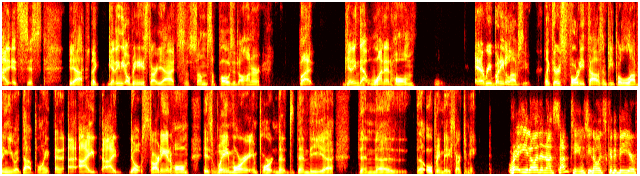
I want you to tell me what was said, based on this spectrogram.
I, it's just yeah, like getting the opening day start, yeah, it's some supposed honor, but getting that one at home, everybody loves you. Like there's forty thousand people loving you at that point, and I I know starting at home is way more important than than the uh, than uh, the opening day start to me. Right, you know, and then on some teams, you know, it's going to be your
